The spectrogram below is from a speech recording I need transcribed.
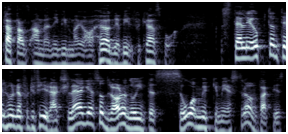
plattans användning vill man ju ha högre bildfrekvens på. Ställer jag upp den till 144 Hz läge så drar den då inte så mycket mer ström faktiskt.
